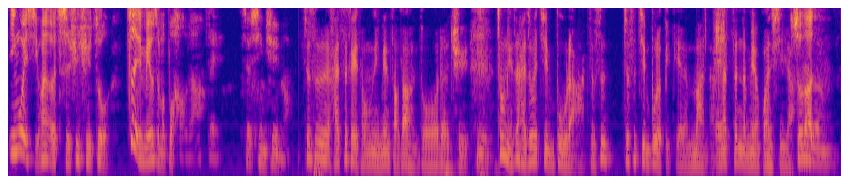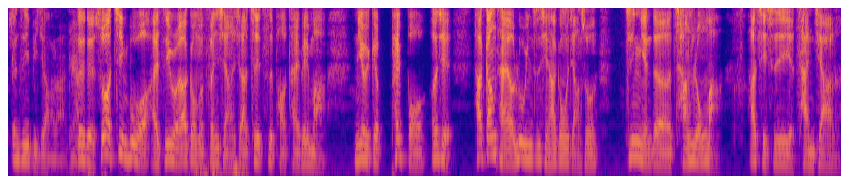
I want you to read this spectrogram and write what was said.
因为喜欢而持续去做，这也没有什么不好的啊。对。就兴趣嘛，就是还是可以从里面找到很多乐趣。嗯，重点是还是会进步啦，只是就是进步的比别人慢啦，欸、那真的没有关系啦。说到跟自己比较好啦，对啊，对对，说到进步哦，iZero 要跟我们分享一下这次跑台北马，你有一个 paper，而且他刚才有录音之前，他跟我讲说，今年的长荣马他其实也参加了，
